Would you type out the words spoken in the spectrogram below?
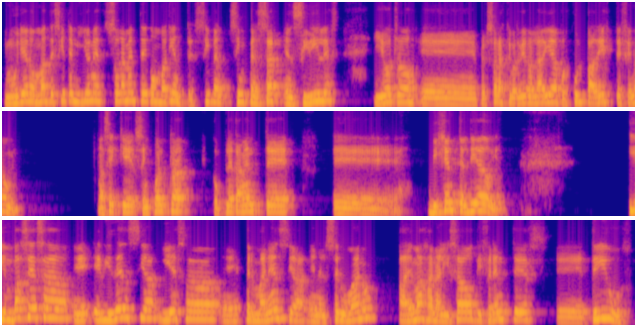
y murieron más de 7 millones solamente de combatientes, sin, sin pensar en civiles y otras eh, personas que perdieron la vida por culpa de este fenómeno. Así es que se encuentra completamente eh, vigente el día de hoy. Y en base a esa eh, evidencia y esa eh, permanencia en el ser humano, además analizado diferentes tribus,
